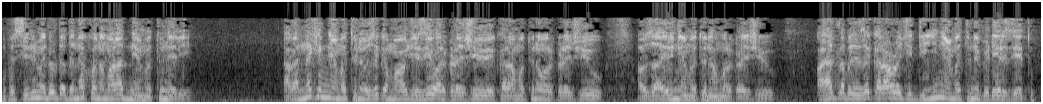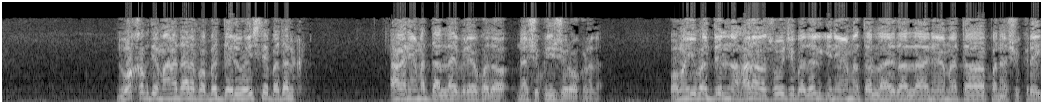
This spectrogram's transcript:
مفسرین مدلته د نخو نه مراد نعمتونه دي هغه نه کوم نعمتونه ځکه معجزې ورکړې شي کرامتونه ورکړې شي او ظاهري نعمتونه هم ورکړې شي آیات لپاره ذکر راوړل چې دینی نعمتونه په ډیر زیاتو نو وقف د معنا دار په بدلو هیڅ بدل کړ هغه نعمت د الله پرې خو دا ناشکری شروع کړل ومن يبدلنا هر هغه سوچ بدل کی نعمت الله د الله نعمت په ناشکری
